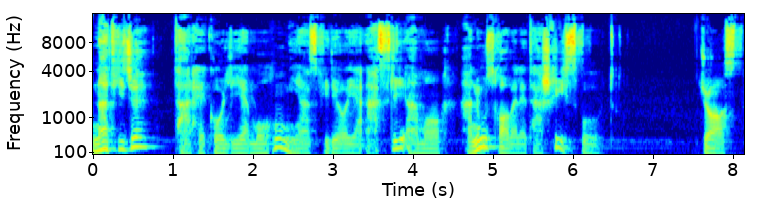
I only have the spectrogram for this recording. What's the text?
نتیجه طرح کلی مهمی از ویدیوی اصلی اما هنوز قابل تشخیص بود. جاست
